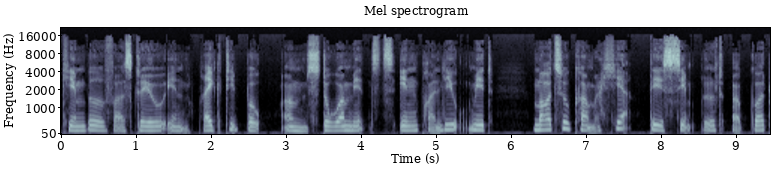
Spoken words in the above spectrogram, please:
kæmpede for at skrive en rigtig bog om store mænds indre liv. Mit motto kommer her. Det er simpelt og godt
